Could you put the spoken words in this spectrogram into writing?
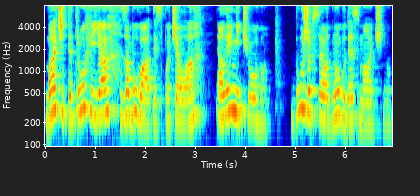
Бачите, трохи я забуватись почала, але нічого. Дуже все одно буде смачно.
